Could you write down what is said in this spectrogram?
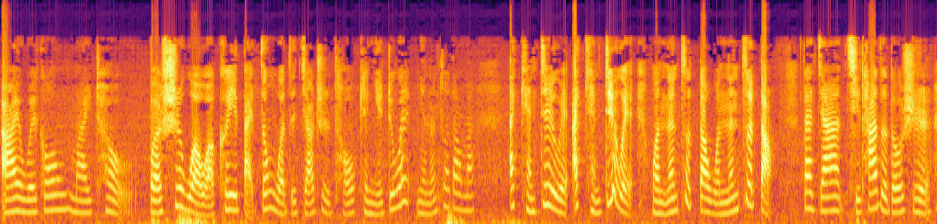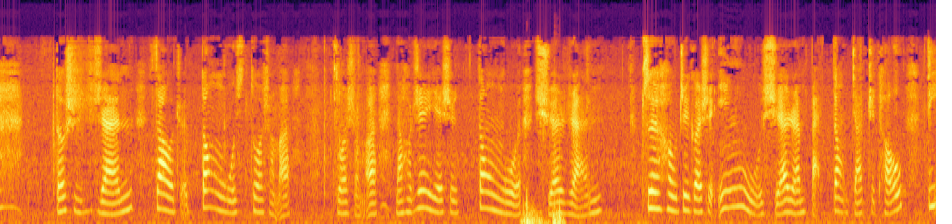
I wiggle my toe. 我是我，我可以摆动我的脚趾头。Can you do it? 你能做到吗？I can do it. I can do it. 我能做到，我能做到。大家其他的都是都是人造着动物做什么做什么，然后这也是动物学人。最后这个是鹦鹉学人摆动脚趾头。The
